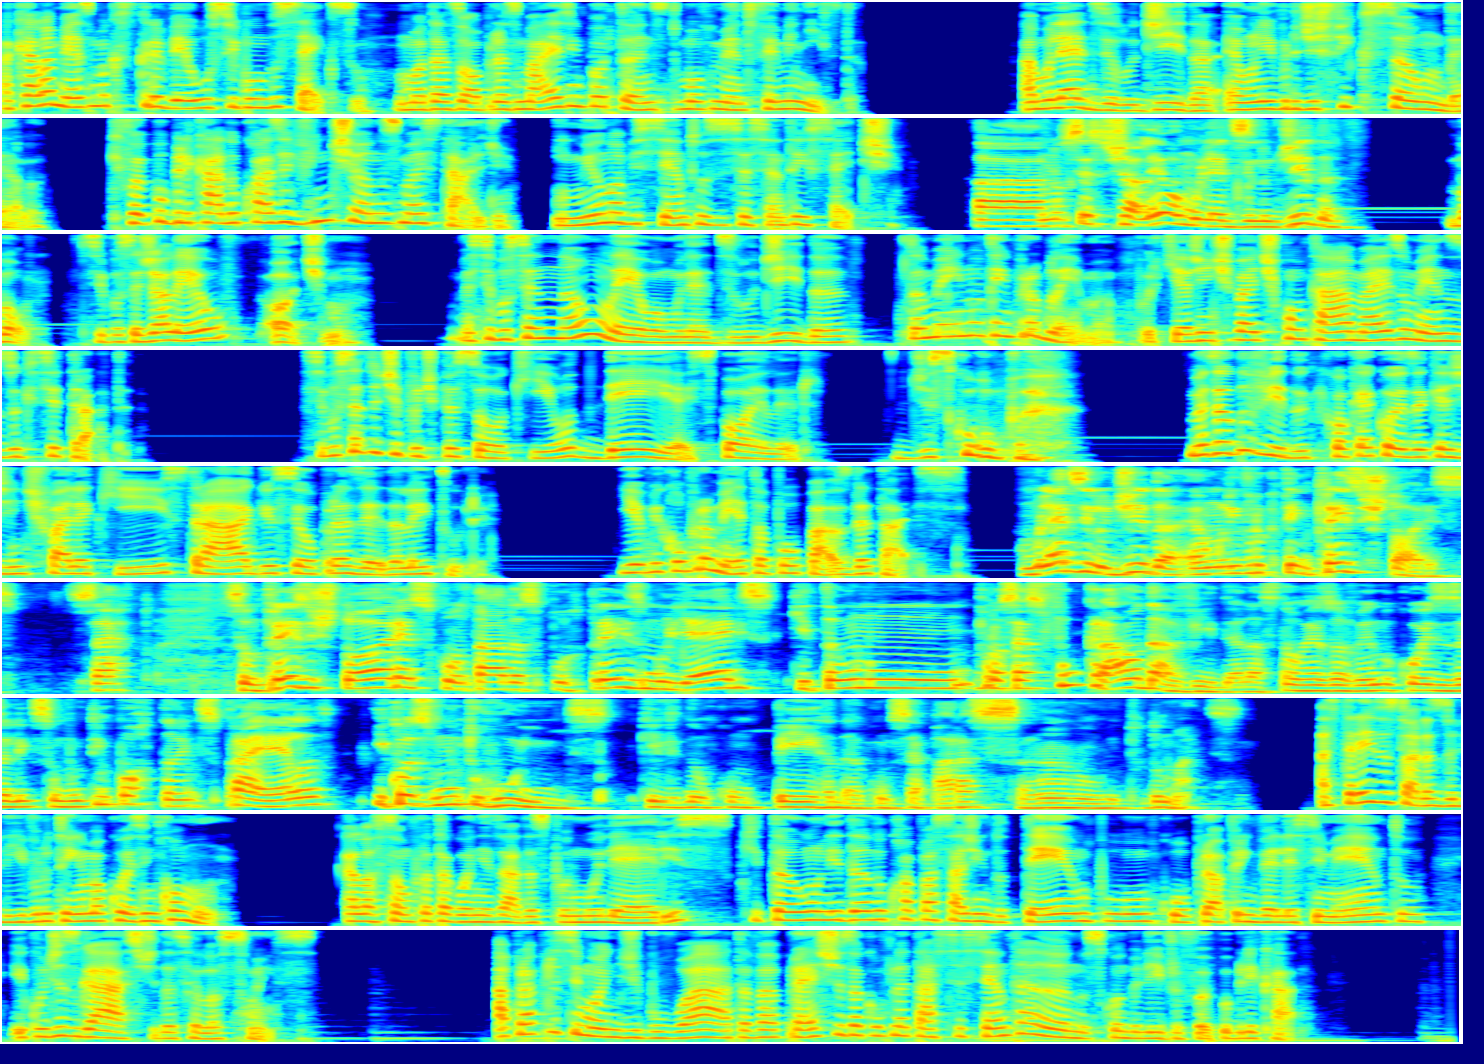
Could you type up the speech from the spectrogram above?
Aquela mesma que escreveu O Segundo Sexo, uma das obras mais importantes do movimento feminista. A Mulher Desiludida é um livro de ficção dela, que foi publicado quase 20 anos mais tarde, em 1967. Ah, não sei se você já leu A Mulher Desiludida. Bom, se você já leu, ótimo. Mas se você não leu A Mulher Desiludida, também não tem problema, porque a gente vai te contar mais ou menos do que se trata. Se você é do tipo de pessoa que odeia spoiler, desculpa. Mas eu duvido que qualquer coisa que a gente fale aqui estrague o seu prazer da leitura. E eu me comprometo a poupar os detalhes. Mulher Desiludida é um livro que tem três histórias, certo? São três histórias contadas por três mulheres que estão num processo fulcral da vida. Elas estão resolvendo coisas ali que são muito importantes para elas e coisas muito ruins, que lidam com perda, com separação e tudo mais. As três histórias do livro têm uma coisa em comum. Elas são protagonizadas por mulheres que estão lidando com a passagem do tempo, com o próprio envelhecimento e com o desgaste das relações. A própria Simone de Beauvoir estava prestes a completar 60 anos quando o livro foi publicado.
